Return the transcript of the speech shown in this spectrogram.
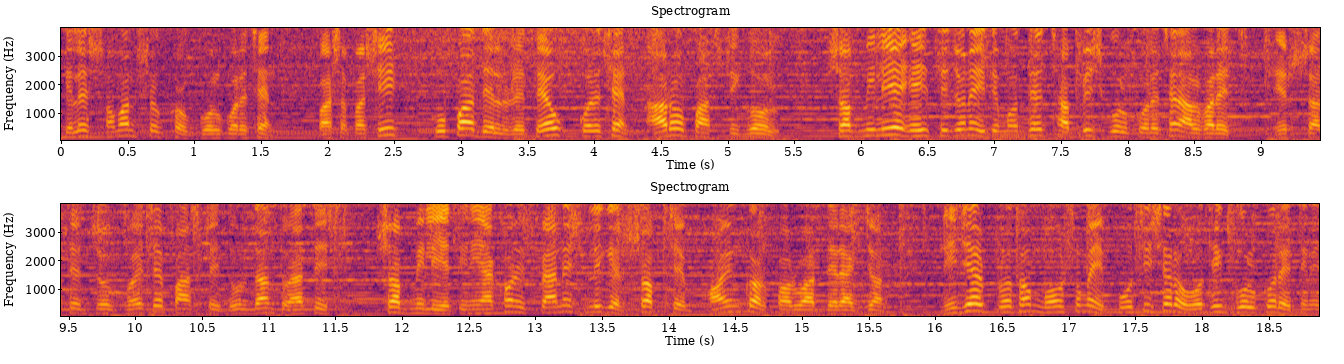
খেলে সমান সংখ্যক গোল করেছেন। পাশাপাশি কোপা দেল রেতেও করেছেন আরও পাঁচটি গোল। সব মিলিয়ে এই সিজনে ইতিমধ্যে ২৬ গোল করেছেন আলভারেজ। এর সাথে যোগ হয়েছে পাঁচটি দুর্দান্ত অ্যাসিস্ট সব মিলিয়ে তিনি এখন স্প্যানিশ লিগের সবচেয়ে ভয়ঙ্কর ফরওয়ার্ডদের একজন। নিজের প্রথম মৌসুমেই পঁচিশেরও অধিক গোল করে তিনি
